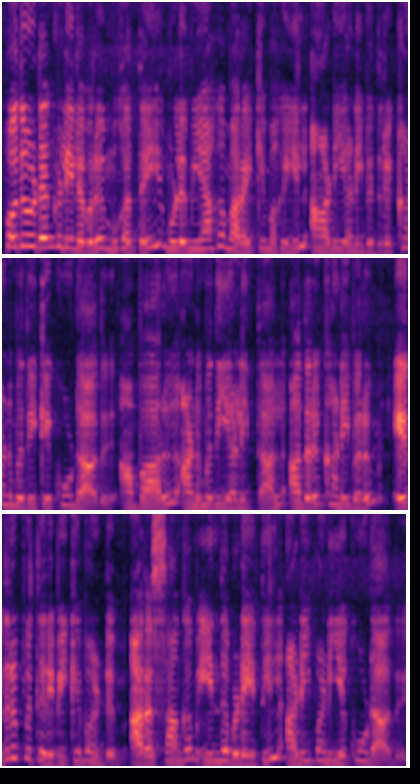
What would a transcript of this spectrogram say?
பொது இடங்களில் அவர் முகத்தை முழுமையாக மறைக்கும் வகையில் ஆடி அணிவதற்கு அனுமதிக்க கூடாது. அவ்வாறு அனுமதி அளித்தால் அதற்கு அனைவரும் எதிர்ப்பு தெரிவிக்க வேண்டும். அரசாங்கம் இந்த விடயத்தில் அடிபணிய கூடாது.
